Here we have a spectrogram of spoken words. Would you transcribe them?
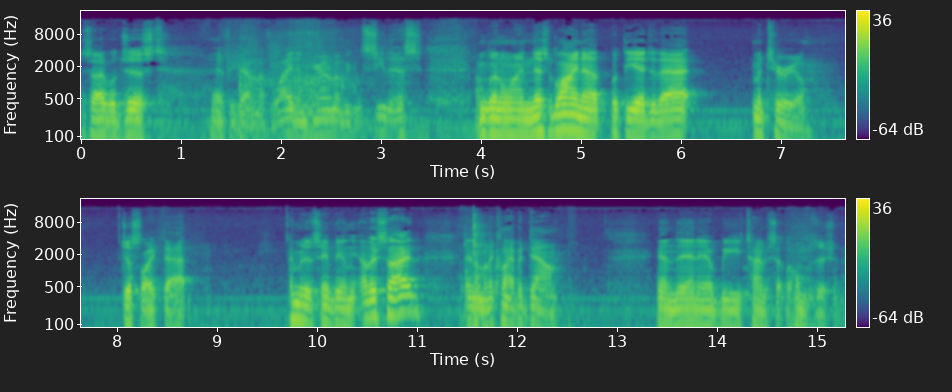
is I will just, if you got enough light in here, I don't know if you can see this, I'm going to line this line up with the edge of that material, just like that. I'm going to do the same thing on the other side, and I'm going to clamp it down. And then it'll be time to set the home position.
